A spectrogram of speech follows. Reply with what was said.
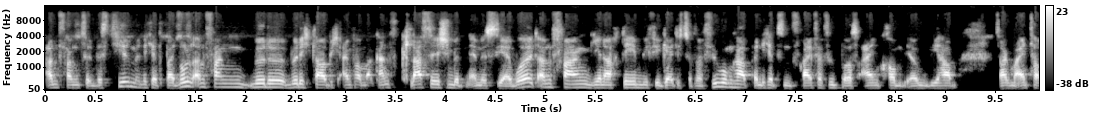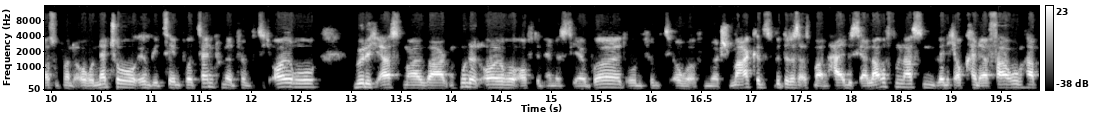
anfangen zu investieren. Wenn ich jetzt bei Null anfangen würde, würde ich, glaube ich, einfach mal ganz klassisch mit einem MSCI World anfangen, je nachdem, wie viel Geld ich zur Verfügung habe. Wenn ich jetzt ein frei verfügbares Einkommen irgendwie habe, sagen wir 1500 Euro netto, irgendwie 10 Prozent, 150 Euro, würde ich erstmal sagen 100 Euro auf den MSCI World und 50 Euro auf den Merchant Markets. Bitte das erstmal ein halbes Jahr laufen lassen. Wenn ich auch keine Erfahrung habe,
